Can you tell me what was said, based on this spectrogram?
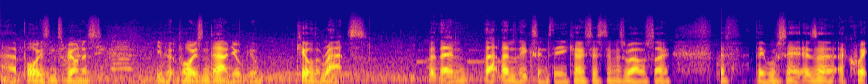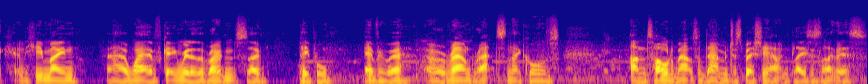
Uh, poison, to be honest, you put poison down, you'll, you'll kill the rats, but then that then leaks into the ecosystem as well. So if people see it as a, a quick and humane uh, way of getting rid of the rodents, so people everywhere are around rats and they cause untold amounts of damage, especially out in places like this.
